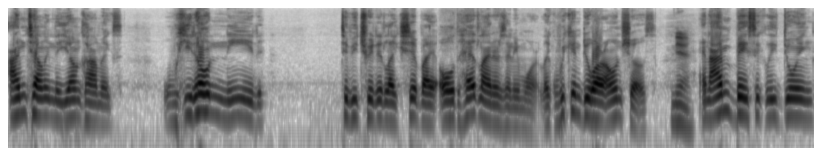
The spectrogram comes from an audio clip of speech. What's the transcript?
I'm telling the young comics we don't need to be treated like shit by old headliners anymore. Like we can do our own shows. Yeah. And I'm basically doing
